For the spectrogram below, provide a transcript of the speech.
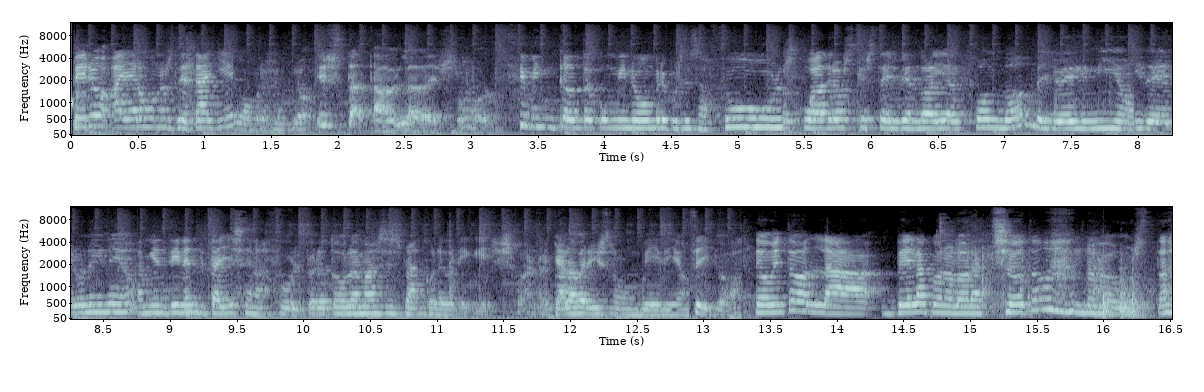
pero hay algunos detalles, como por ejemplo esta tabla de sol Que me encanta con mi nombre, pues es azul. Los cuadros que estáis viendo ahí al fondo, de Joel y mío y de Luna y Neo También tienen detalles en azul, pero todo lo demás es blanco, negro y gris. Bueno, ya lo veréis en un vídeo. Sigo De momento la vela con olor a choto no me gusta.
